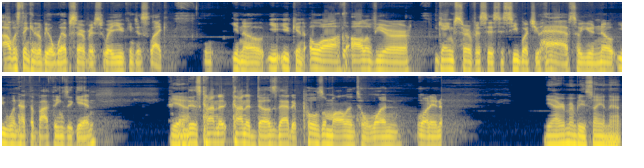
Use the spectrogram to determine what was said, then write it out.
I was thinking it'll be a web service where you can just like, you know, you, you can OAuth all of your game services to see what you have so you know you wouldn't have to buy things again. Yeah. And this kind of kind of does that. It pulls them all into one one inter- Yeah. I remember you saying that.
